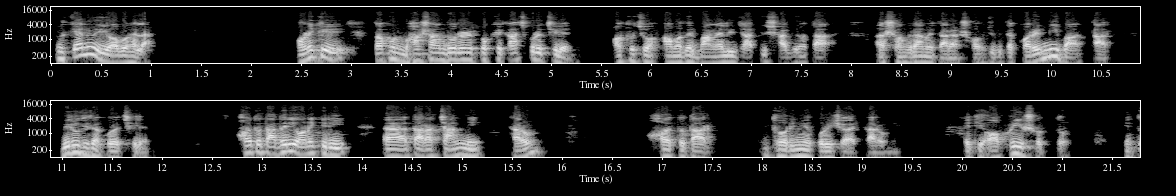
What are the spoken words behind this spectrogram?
কিন্তু কেন এই অবহেলা? অনেকে তখন ভাষা আন্দোলনের পক্ষে কাজ করেছিলেন, অথচ আমাদের বাঙালি জাতির স্বাধীনতা সংগ্রামে তারা সহযোগিতা করেননি বা তার বিরোধিতা করেছিলেন। হয়তো তাদেরই অনেকেরই তারা চাননি, কারণ হয়তো তার ধর্মীয় পরিচয়ের কারণে। এটি অপ্রিয় সত্য, কিন্তু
